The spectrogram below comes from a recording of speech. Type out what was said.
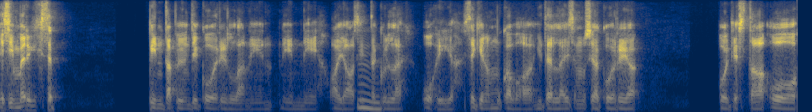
Esimerkiksi se pintapyynti koirilla niin, niin, niin ajaa mm. sitten kyllä ohi ja sekin on mukavaa. Itsellä ei semmoisia koiria oikeastaan ole.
